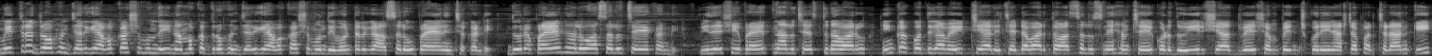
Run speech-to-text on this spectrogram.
మిత్ర ద్రోహం జరిగే అవకాశం ఉంది నమ్మక ద్రోహం జరిగే అవకాశం ఉంది ఒంటరిగా అసలు ప్రయాణించకండి. దూర ప్రయాణాలు అసలు చేయకండి. విదేశీ ప్రయత్నాలు చేస్తున్న వారు ఇంకా కొద్దిగా వెయిట్ చేయాలి. చెడ్డవారితో అస్సలు స్నేహం చేయకూడదు. ఈర్ష్య ద్వేషం పెంచుకొని నష్టపరచడానికి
